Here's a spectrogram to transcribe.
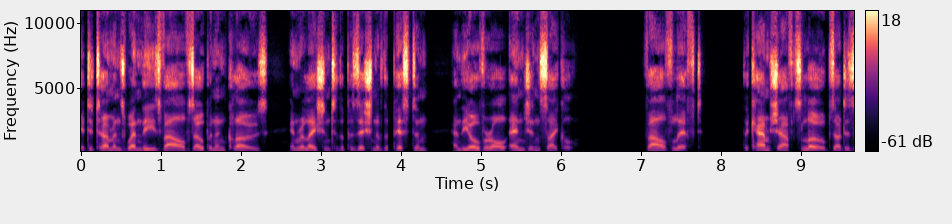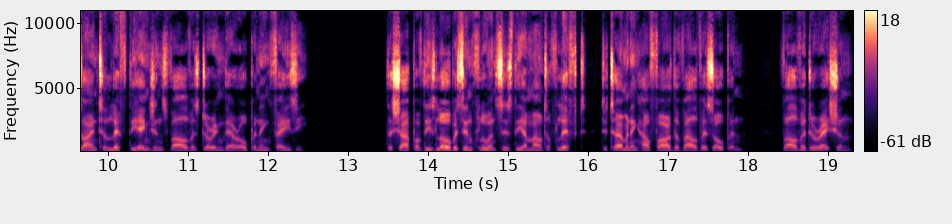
It determines when these valves open and close in relation to the position of the piston and the overall engine cycle. Valve lift. The camshaft's lobes are designed to lift the engine's valves during their opening phase. The shape of these lobes influences the amount of lift, determining how far the valve is open. Valve duration.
